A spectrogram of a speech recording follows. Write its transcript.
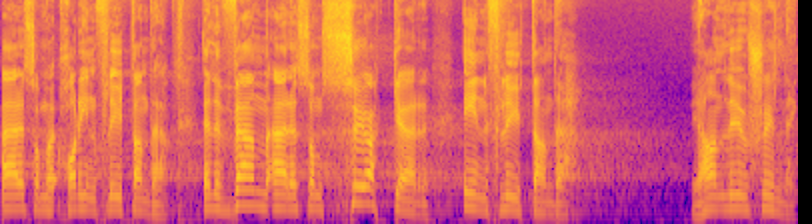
är det som har inflytande? Eller vem är det som söker inflytande? I andlig urskiljning.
